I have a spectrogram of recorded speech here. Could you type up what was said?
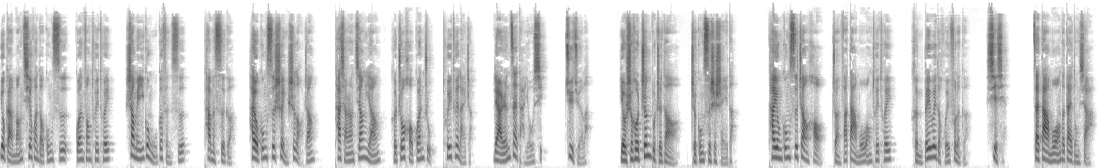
又赶忙切换到公司官方推推，上面一共五个粉丝，他们四个，还有公司摄影师老张。他想让江阳和周浩关注推推来着，俩人在打游戏，拒绝了。有时候真不知道这公司是谁的。他用公司账号转发大魔王推推，很卑微的回复了个谢谢。在大魔王的带动下，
